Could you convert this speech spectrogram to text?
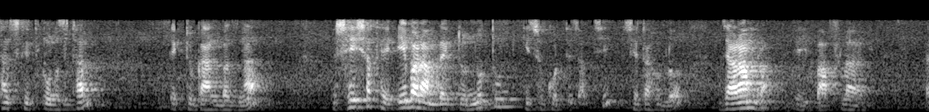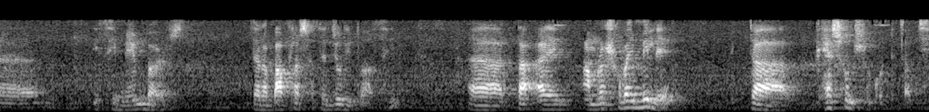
সাংস্কৃতিক অনুষ্ঠান একটু গান বাজনা। সেই সাথে এবার আমরা একটু নতুন কিছু করতে যাচ্ছি, সেটা হলো যারা আমরা এই বাফলার ইসি মেম্বার্স, যারা বাফলার সাথে জড়িত আছি তা আমরা সবাই মিলে একটা ফ্যাশন শো করতে চাচ্ছি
